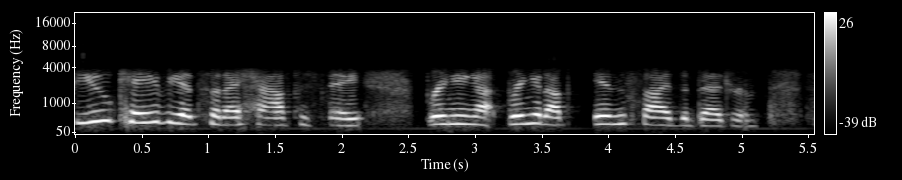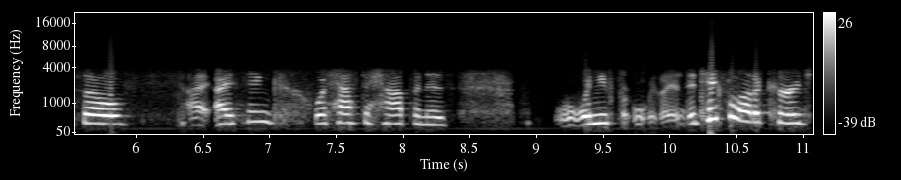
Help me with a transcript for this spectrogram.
few caveats that I have to say bringing up bring it up inside the bedroom. So I, I think what has to happen is when you it takes a lot of courage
